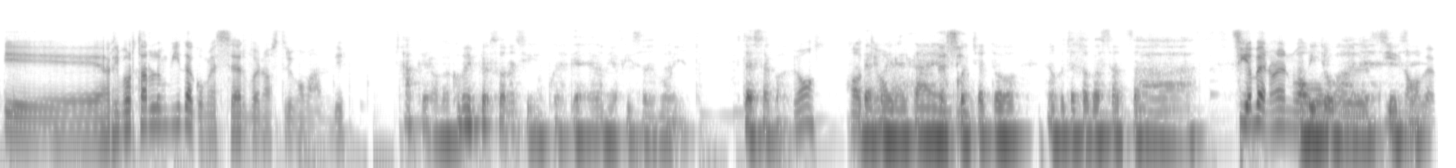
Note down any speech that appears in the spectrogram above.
e riportarlo in vita come servo ai nostri comandi. Ah, che roba, come in Persona 5, che è la mia fissa del momento. Stessa cosa. No? Vabbè, poi in realtà è, eh, un sì. concetto, è un concetto abbastanza sì, vabbè, non è nuovo. Abituale. Sì, sì, no, Vabbè,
